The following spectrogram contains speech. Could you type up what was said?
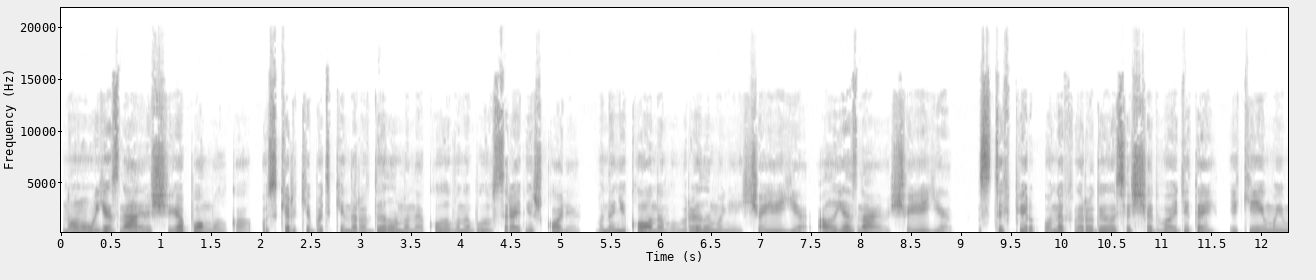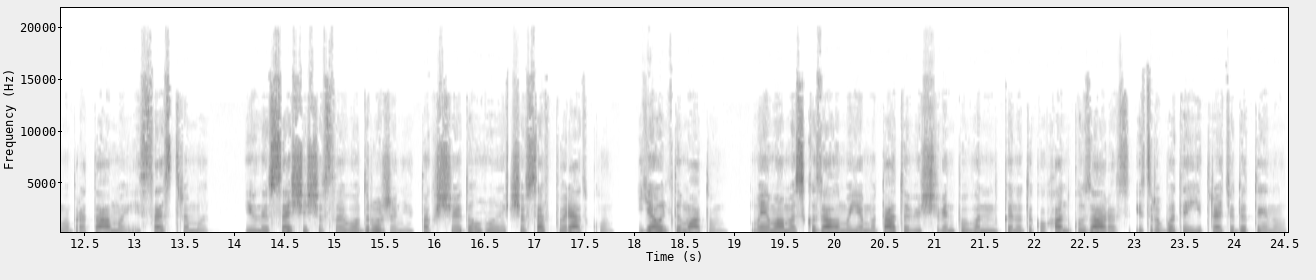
Ну, я знаю, що я помилка, оскільки батьки народили мене, коли вони були в середній школі. Вони ніколи не говорили мені, що я є, але я знаю, що я є. З тих пір у них народилося ще двоє дітей, які є моїми братами і сестрами, і вони все ще щасливо одружені, так що я думаю, що все в порядку. Я ультиматум. Моя мама сказала моєму татові, що він повинен кинути коханку зараз і зробити їй третю дитину,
